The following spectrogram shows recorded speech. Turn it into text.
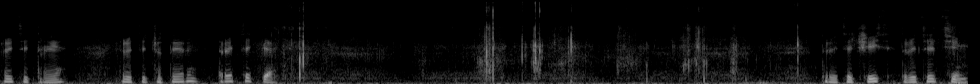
тридцять три, тридцять чотири, тридцять п'ять. Тридцять шість, тридцять сім.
